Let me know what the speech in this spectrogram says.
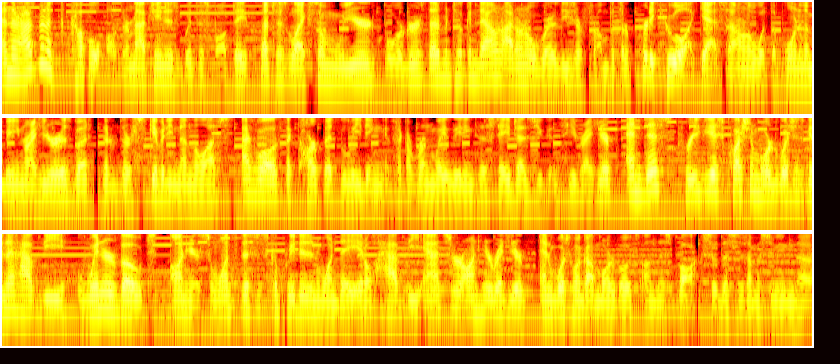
And there has been a couple other map changes with this fall update, such as like some weird borders that have been taken down. I don't know where these are from, but they're pretty cool, I guess. I don't know what the point of them being right here is, but they're, they're skibbity nonetheless, as well as the carpet leading. It's like a runway leading to the stage, as you can see right here. And this previous question board, which is going to have the winner vote on here. So once this is completed in one day, it'll have the answer on here right here and which one got more votes on this box. So this is, I'm assuming, the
